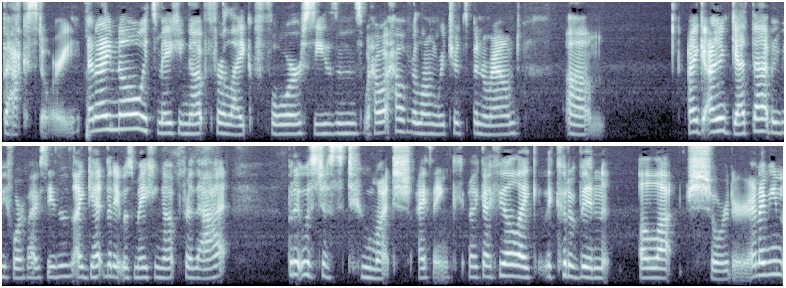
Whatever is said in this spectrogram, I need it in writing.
backstory. And I know it's making up for like four seasons, however long Richard's been around. Um, I, I get that, maybe four or five seasons. I get that it was making up for that. But it was just too much, I think. Like, I feel like it could have been a lot shorter. And I mean,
